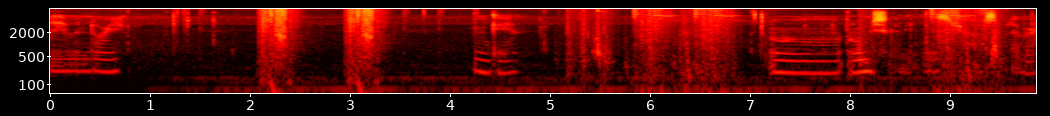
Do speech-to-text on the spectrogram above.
my inventory. Okay. Um, I'm just gonna use traps, whatever.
